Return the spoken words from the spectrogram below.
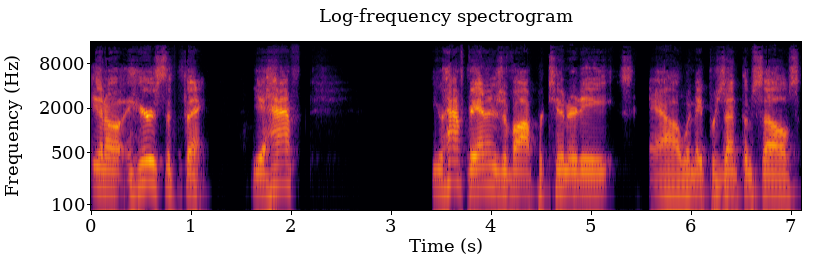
you know, here's the thing. You have you have advantage of opportunities uh, when they present themselves,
